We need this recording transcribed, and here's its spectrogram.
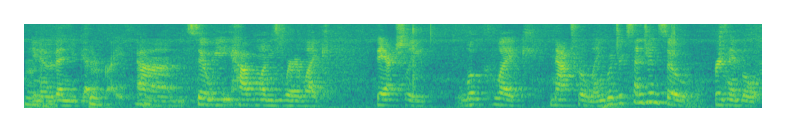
you know then you get it right. Um, so we have ones where like they actually look like natural language extensions. So for example,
